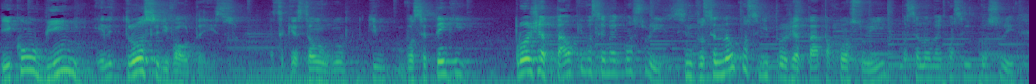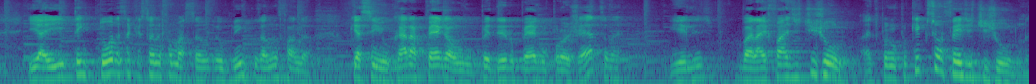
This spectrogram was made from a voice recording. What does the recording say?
E com o BIM, ele trouxe de volta isso. Essa questão que você tem que projetar o que você vai construir. Se você não conseguir projetar para construir, você não vai conseguir construir. E aí tem toda essa questão da informação. Eu brinco com os alunos falando, porque assim, o cara pega, o pedreiro pega um projeto, né? E ele vai lá e faz de tijolo. Aí tu pergunta, por que, que o senhor fez de tijolo, né?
